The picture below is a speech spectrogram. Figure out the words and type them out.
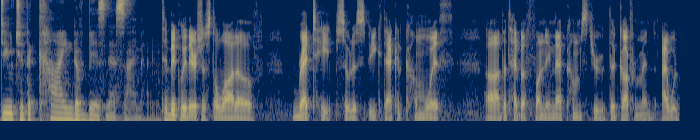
due to the kind of business I'm in. Typically, there's just a lot of red tape, so to speak, that could come with uh, the type of funding that comes through the government. I would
